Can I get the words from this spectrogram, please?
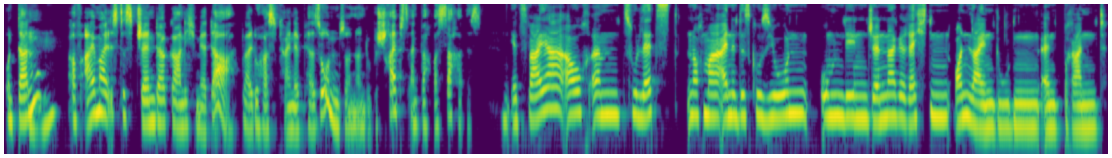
Und dann mhm. auf einmal ist das Gender gar nicht mehr da, weil du hast keine Personen, sondern du beschreibst einfach, was Sache ist. Jetzt war ja auch ähm, zuletzt noch mal eine Diskussion um den gendergerechten Online-Duden entbrannt.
